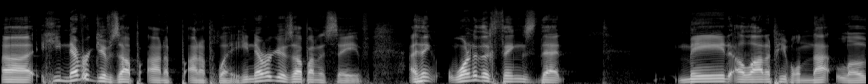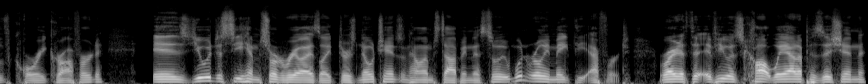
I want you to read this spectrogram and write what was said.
Uh, he never gives up on a on a play. He never gives up on a save. I think one of the things that made a lot of people not love Corey Crawford is you would just see him sort of realize like there's no chance in hell I'm stopping this, so it wouldn't really make the effort, right? If the, if he was caught way out of position,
